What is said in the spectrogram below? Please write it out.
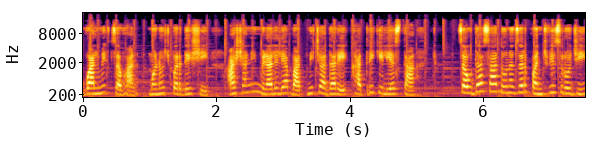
वाल्मिक चव्हाण मनोज परदेशी आशांनी मिळालेल्या बातमीच्या आधारे खात्री केली असता चौदा सहा दोन हजार पंचवीस रोजी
